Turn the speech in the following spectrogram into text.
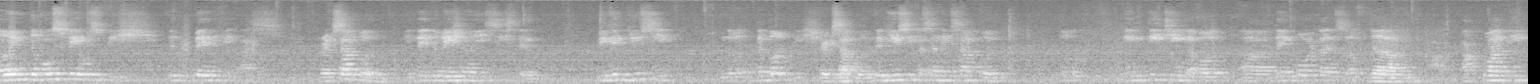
knowing the most famous fish could benefit us. For example, in the educational system, we could use it, the goldfish, for example, we could use it as an example to, in teaching about uh, the importance of the aquatic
